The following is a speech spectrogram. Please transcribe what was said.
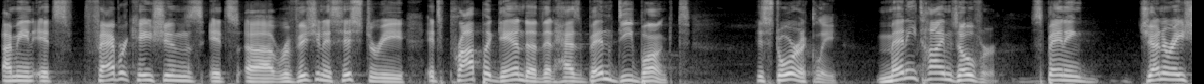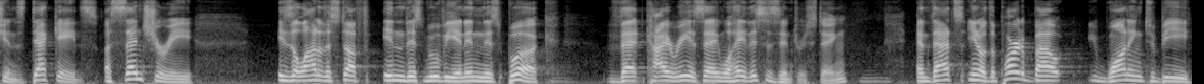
I mean, it's fabrications, it's uh, revisionist history, it's propaganda that has been debunked historically many times over, spanning generations, decades, a century, is a lot of the stuff in this movie and in this book that Kyrie is saying, well, hey, this is interesting. And that's, you know, the part about wanting to be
